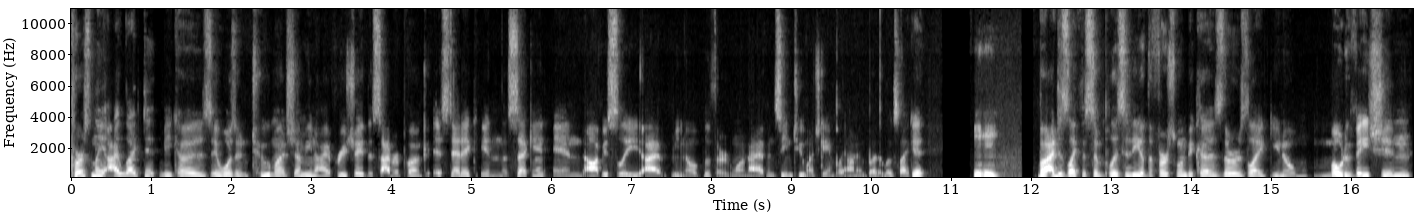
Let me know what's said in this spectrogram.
personally I liked it because it wasn't too much. I mean, I appreciate the cyberpunk aesthetic in the second, and obviously, I you know the third one. I haven't seen too much gameplay on it, but it looks like it. Mm-hmm. But I just like the simplicity of the first one because there was like you know motivation,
